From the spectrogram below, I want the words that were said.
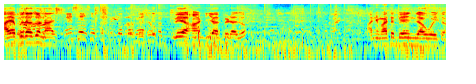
આયા બધા જો નાશ બે હાંડિયા પેડા જો. આની માથે બેન જવું હોય તો.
